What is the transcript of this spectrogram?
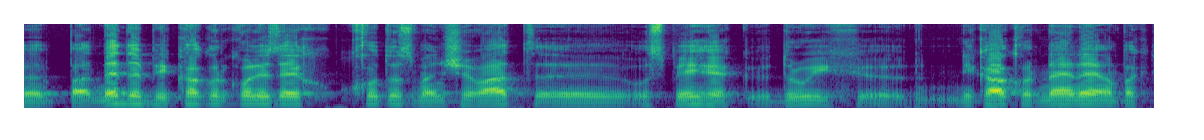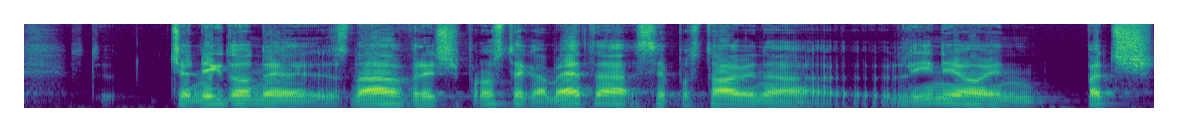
Eh, pa ne, da bi kakorkoli zdaj hotel zmanjševati uh, uspehe drugih, nikakor ne, ne, ampak če nekdo ne zna vreči prostega meta, se postavi na linijo in pač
